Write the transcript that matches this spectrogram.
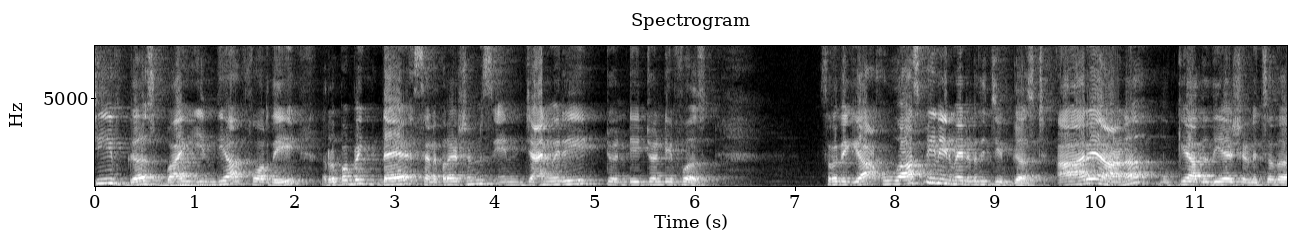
chief guest by India for the republic day celebrations in January twenty twenty first ശ്രദ്ധിക്കുക. Who has been invited the chief guest. ആരെയാണ് മുഖ്യ അതിഥിയെ ക്ഷണിച്ചത്?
